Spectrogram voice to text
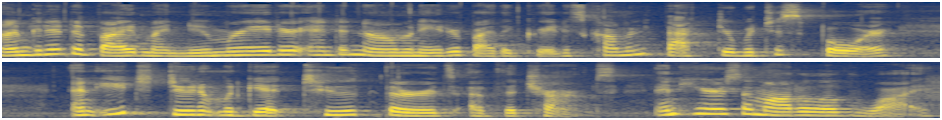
I'm going to divide my numerator and denominator by the greatest common factor, which is 4, and each student would get two-thirds of the charms. And here's a model of y.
